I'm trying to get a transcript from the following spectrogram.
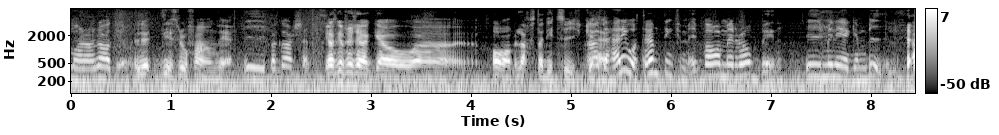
morgonradio Det, det tror fan det. i bagaget. Jag ska försöka att eh, avlasta ditt psyke Ja, här. det här är återhämtning för mig. Var med Robin i min egen bil.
